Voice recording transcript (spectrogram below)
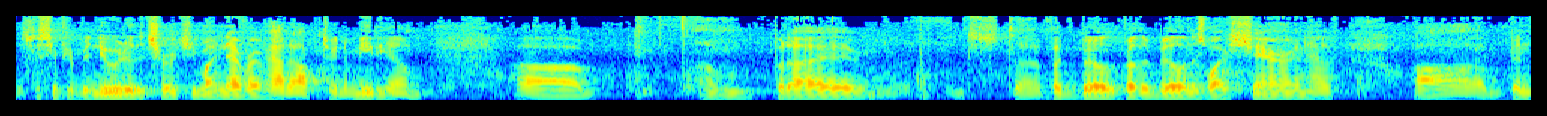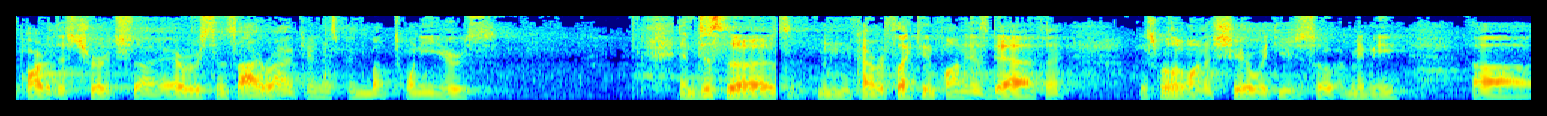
especially if you've been newer to the church, you might never have had an opportunity to meet him. Uh, um, but I, just, but Bill, Brother Bill and his wife Sharon have uh, been part of this church uh, ever since I arrived here, and that's been about 20 years. And just uh, kind of reflecting upon his death, I just really want to share with you, just so maybe uh,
